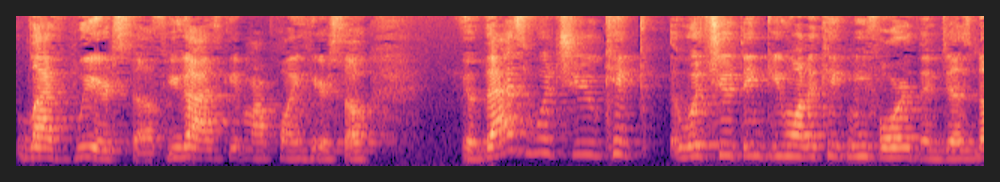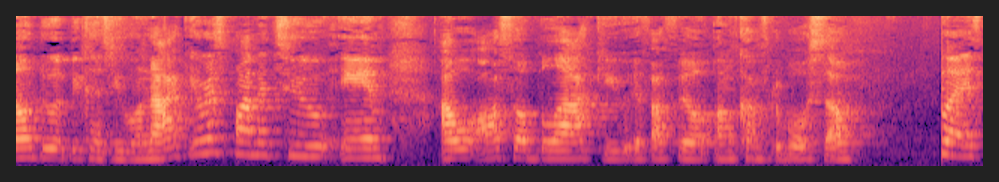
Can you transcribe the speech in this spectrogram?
like weird stuff. You guys get my point here. So if that's what you Kik what you think you want to Kik me for then just don't do it because you will not get responded to and I will also block you if I feel uncomfortable. So anyways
